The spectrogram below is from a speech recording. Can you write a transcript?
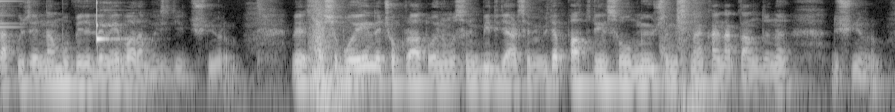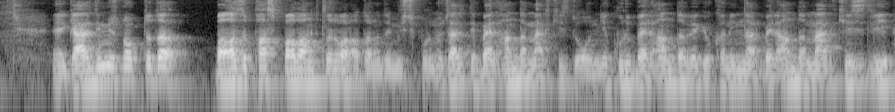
dakika üzerinden bu belirlemeye varamayız diye düşünüyorum. Ve Saşa Boya'nın da çok rahat oynamasının bir diğer sebebi de Patrick'in savunmayı üçlemesinden kaynaklandığını düşünüyorum. E, geldiğimiz noktada bazı pas bağlantıları var Adana Demirspor'un. Özellikle Belhanda merkezli, Onyekuru Belhanda ve Gökhan İnler Belhanda merkezli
